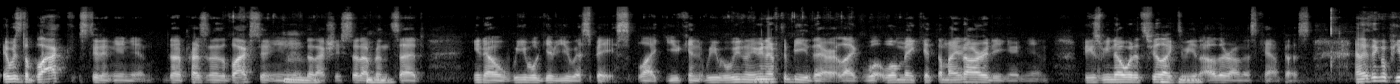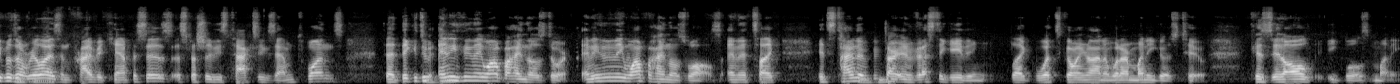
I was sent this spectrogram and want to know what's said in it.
it was the Black Student Union, the president of the Black Student Union, Mm-hmm. that actually stood up and said, "You know, we will give you a space. Like you can. We we don't even have to be there. Like we'll, we'll make it the minority union." Because we know what it's feel like to be an Mm-hmm. other on this campus, and I think what people don't realize in private campuses, especially these tax exempt ones, that they can do Mm-hmm. anything they want behind those doors, anything they want behind those walls, and it's like it's time Mm-hmm. to start investigating like what's going on and what our money goes to, because it all equals money.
